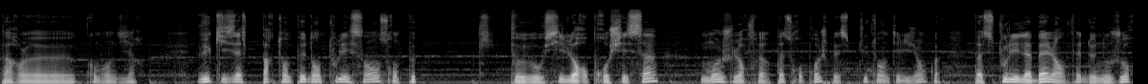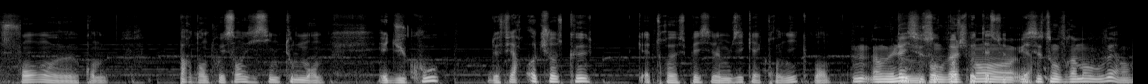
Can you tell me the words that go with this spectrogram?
par le comment dire, vu qu'ils partent un peu dans tous les sens, on peut, peut aussi leur reprocher ça. Moi, je leur ferai pas ce reproche parce que c'est plutôt intelligent, quoi. Parce que tous les labels, en fait, de nos jours, font euh, qu'on part dans tous les sens, ils signent tout le monde. Et du coup, de faire autre chose que être spécial musique électronique, bon, Mm, Non, mais là, ils se sont vachement. Ils se sont vraiment ouverts hein,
